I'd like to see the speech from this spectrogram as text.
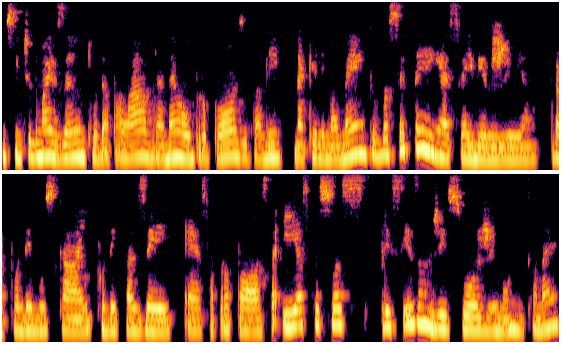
no sentido mais amplo da palavra, né, o propósito ali naquele momento, você tem essa energia para poder buscar e poder fazer essa proposta. E as pessoas precisam disso hoje muito, né?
